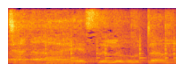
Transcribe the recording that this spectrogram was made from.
चना है सलूटम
